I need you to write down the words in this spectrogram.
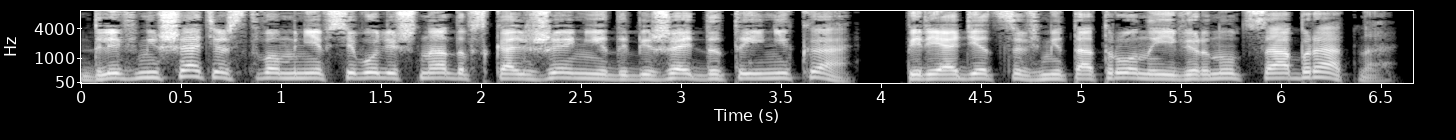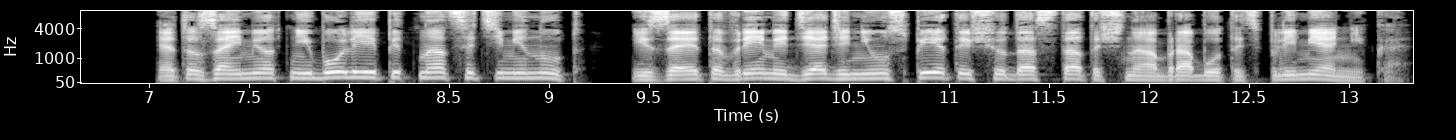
Для вмешательства мне всего лишь надо в скольжении добежать до тайника, переодеться в Метатрона и вернуться обратно. Это займет не более 15 минут, и за это время дядя не успеет еще достаточно обработать племянника.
